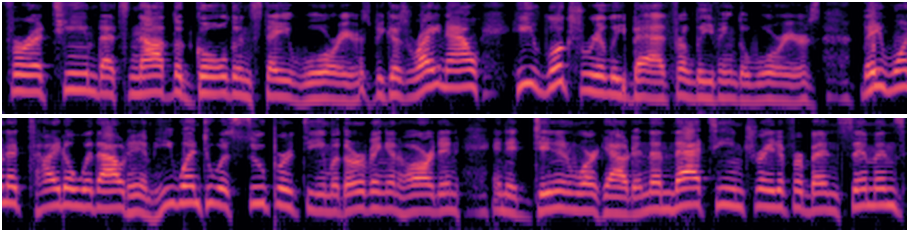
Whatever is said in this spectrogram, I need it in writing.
for a team that's not the Golden State Warriors, because right now he looks really bad for leaving the Warriors. They won a title without him. He went to a super team with Irving and Harden, and it didn't work out. And then that team traded for Ben Simmons,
